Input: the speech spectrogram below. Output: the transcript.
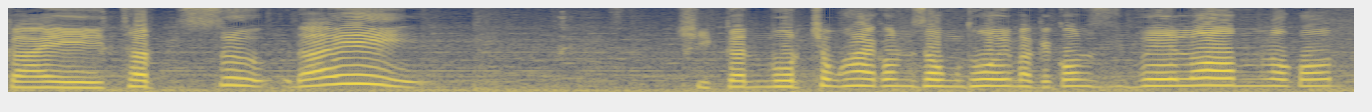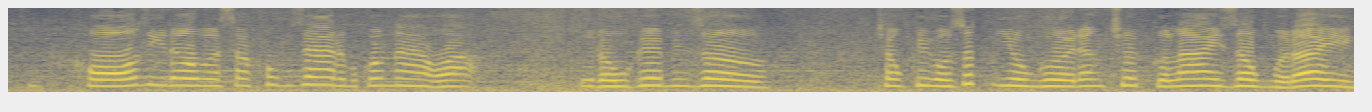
Cày thật sự đấy. Chỉ cần một trong hai con rồng thôi Mà cái con Velom nó có khó gì đâu Mà sao không ra được một con nào ạ? Từ đầu game đến giờ, Trong khi có rất nhiều người đang chơi Clyde rồng ở đây.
